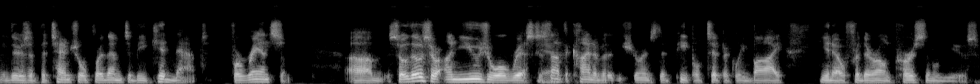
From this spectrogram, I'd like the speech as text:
there's a potential for them to be kidnapped for ransom. Um, so those are unusual risks. It's yeah. not the kind of insurance that people typically buy, you know, for their own personal use.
